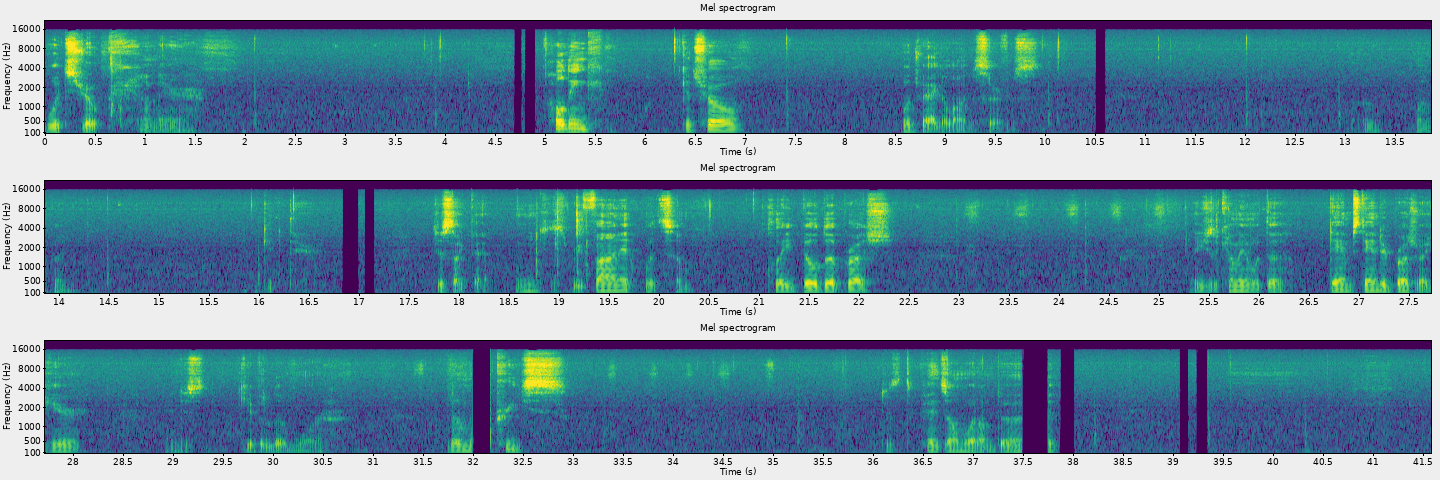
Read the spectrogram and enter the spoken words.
wood stroke on there. Holding control will drag along the surface. Oh, Get it there. Just like that. And just refine it with some clay build-up brush. I usually come in with the damn standard brush right here and just give it a little more, a little more crease. Just depends on what I'm doing.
